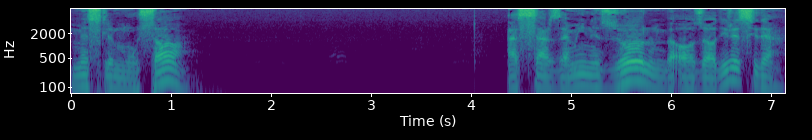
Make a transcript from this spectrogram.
مثل موسی از سرزمین ظلم به آزادی رسیدن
